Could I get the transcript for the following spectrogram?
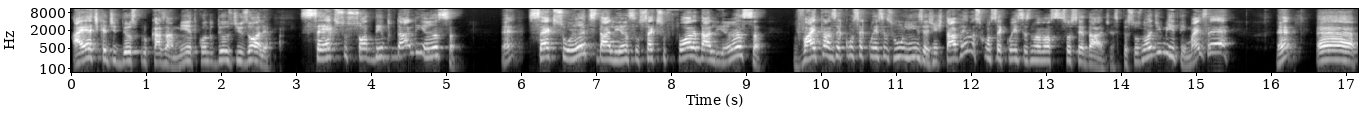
a ética de Deus para o casamento, quando Deus diz, olha, sexo só dentro da aliança. Né? Sexo antes da aliança, o sexo fora da aliança vai trazer consequências ruins. E a gente está vendo as consequências na nossa sociedade. As pessoas não admitem, mas é. Né? é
